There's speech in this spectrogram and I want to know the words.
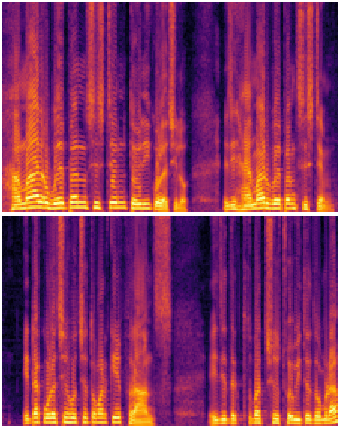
হ্যামার ওয়েপন সিস্টেম তৈরি করেছিল। এই যে হ্যামার ওয়েপন সিস্টেম এটা করেছে হচ্ছে তোমার কে? ফ্রান্স। এই যে দেখতে পাচ্ছ ছবিতে তোমরা,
